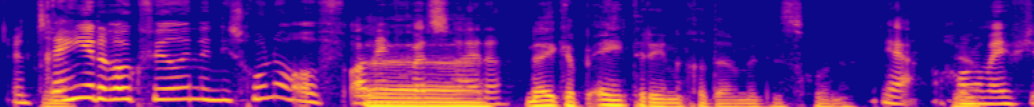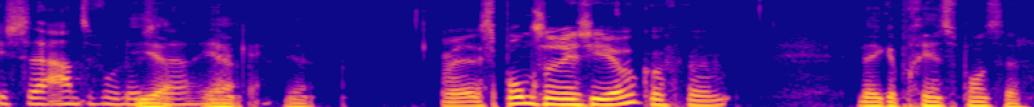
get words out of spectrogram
En train je er ook veel in, in die schoenen? Of alleen uh, wedstrijden? Nee, ik heb één training gedaan met die schoenen. Ja, gewoon ja. om eventjes uh, aan te voelen. Ja, dus, ja, okay. ja. Maar sponsor is hij ook? Of, uh... Nee, ik heb geen sponsor.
